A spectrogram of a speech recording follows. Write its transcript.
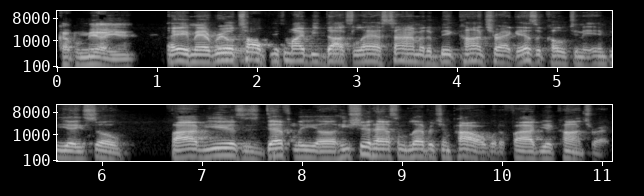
couple million. Hey man, real talk. This might be Doc's last time at a big contract as a coach in the NBA. So five years is definitely uh, he should have some leverage and power with a five-year contract.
